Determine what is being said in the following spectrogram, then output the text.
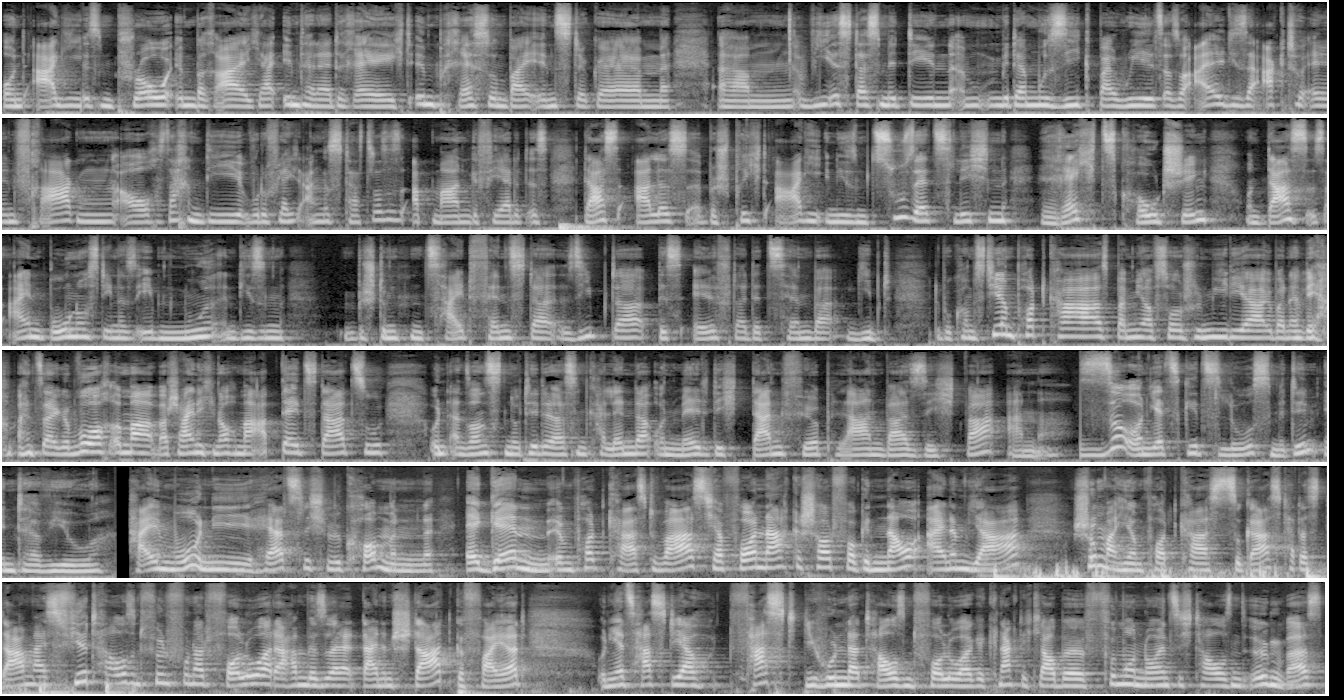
Und Agi ist ein Pro im Bereich ja, Internetrecht, Impressum bei Instagram. Ähm, wie ist das mit, den, mit der Musik bei Reels? Also all diese aktuellen Fragen, auch Sachen, die, wo du vielleicht Angst hast, dass es abmahngefährdet ist. Das alles äh, bespricht Agi in diesem zusätzlichen Rechtscoaching. Und das ist ein Bonus, den es eben nur in diesem bestimmten Zeitfenster 7. bis 11. Dezember gibt. Du bekommst hier im Podcast, bei mir auf Social Media, über eine Werbeanzeige, wo auch immer, wahrscheinlich noch mal Updates dazu. Und ansonsten notiere dir das im Kalender und melde dich dann für planbar sichtbar an. So, und jetzt geht's los mit dem Interview. Hi Moni, herzlich willkommen again im Podcast. Du warst, ich habe vorhin nachgeschaut, vor genau einem Jahr schon mal hier im Podcast zu Gast, hattest damals 4500 Follower, da haben wir so deinen Start gefeiert. Und jetzt hast du ja fast die 100.000 Follower geknackt. Ich glaube 95.000 irgendwas.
